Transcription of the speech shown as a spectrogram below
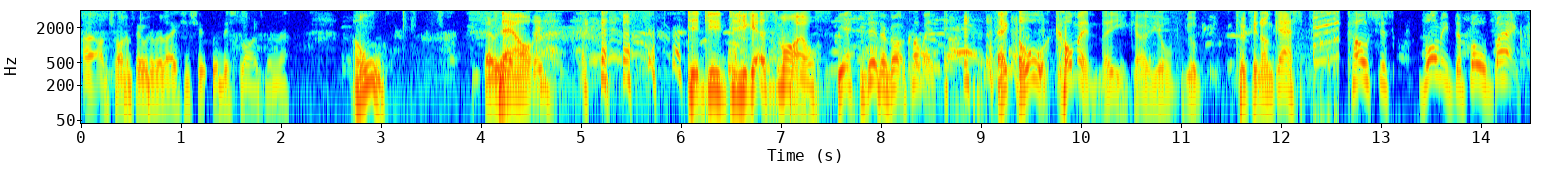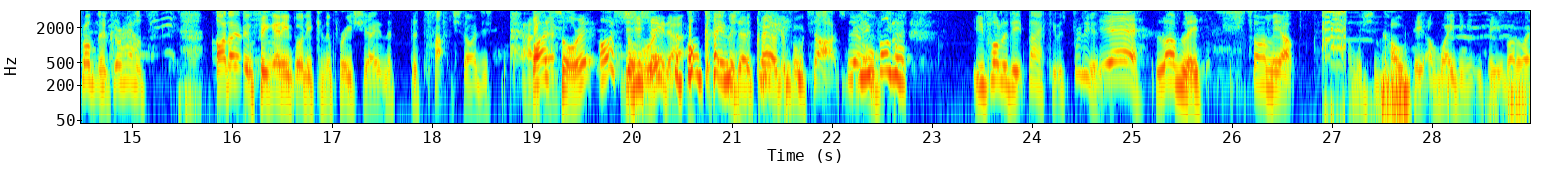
uh, I'm trying to build a relationship with this linesman now. Oh, There we Now- go. Did you did you get a smile? Yes, I did. I got a comment. Oh, a comment. There you go. You're you're cooking on gas. Cole's just volleyed the ball back from the ground. I don't think anybody can appreciate the, the touch that I just. Had I there. saw it. I saw it. Did you see that? The ball came it was into a the crowd. beautiful touch. You Little followed, you followed it back. It was brilliant. Yeah, lovely. Sign me up. I'm wishing cold people. I'm waving at you, Peter. By the way,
